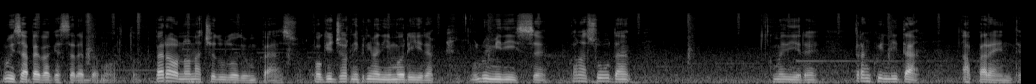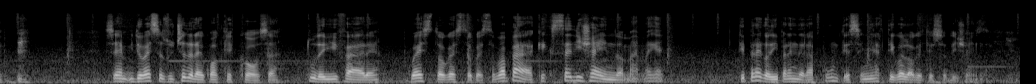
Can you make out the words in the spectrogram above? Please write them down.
lui sapeva che sarebbe morto, però non ha ceduto di un passo. Pochi giorni prima di morire lui mi disse con assoluta, come dire, tranquillità apparente, se mi dovesse succedere qualche cosa, tu devi fare questo, questo, questo. Papà, che stai dicendo? Ma, ma che... Ti prego di prendere appunti e segnarti quello che ti sto dicendo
